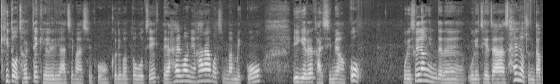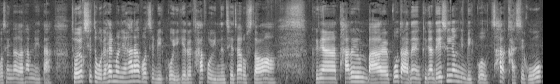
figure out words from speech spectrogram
기도 절대 게을리하지 마시고 그리고 또 오직 내 할머니 할아버지만 믿고 이 길을 가시면 꼭 우리 신령님들은 우리 제자 살려준다고 생각을 합니다. 저 역시도 우리 할머니, 할아버지 믿고 이 길을 가고 있는 제자로서 그냥 다른 말보다는 그냥 내 신령님 믿고 사, 가시고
